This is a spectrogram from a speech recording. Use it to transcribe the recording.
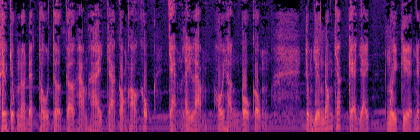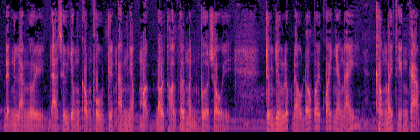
thiếu chút nữa địch thủ thừa cơ hãm hại cha con họ khúc, chàng lấy làm hối hận vô cùng. Trùng Dương đoán chắc kẻ giải nguy kia nhất định là người đã sử dụng công phu truyền âm nhập mật đối thoại với mình vừa rồi. Trùng Dương lúc đầu đối với quái nhân ấy không mấy thiện cảm,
